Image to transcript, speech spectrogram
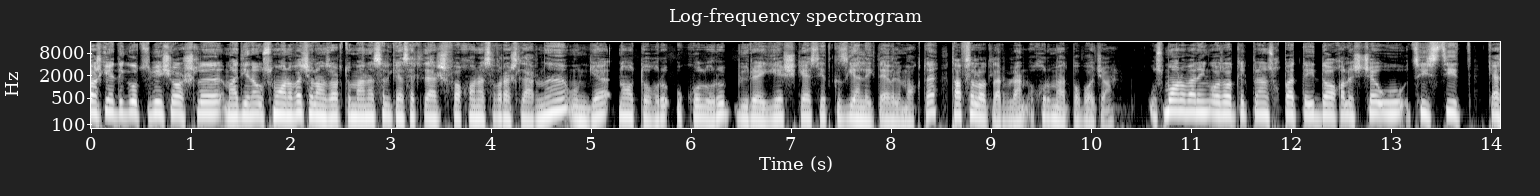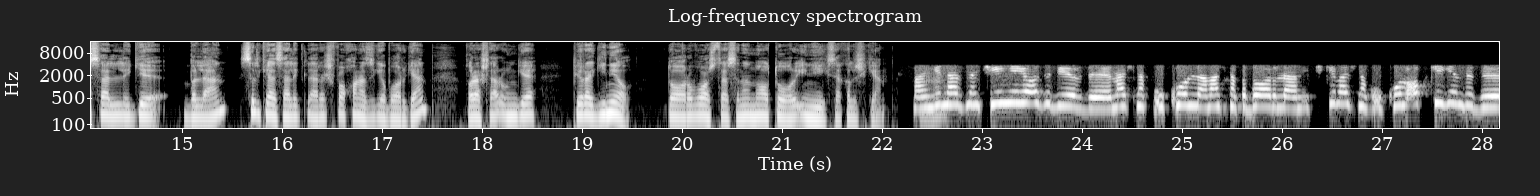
toshkentdagi o'ttiz besh yoshli madina usmonova chilonzor tumani sil kasalliklari shifoxonasi vrachlarini unga noto'g'ri ukol urib yuragiga shikast yetkazganlikda ayblamoqda tafsilotlar bilan hurmat bobojon. Usmonovaning ozodlik bilan suhbatda iddao qilishicha u sistit kasalligi bilan sil kasalliklari shifoxonasiga borgan. Vrachlar unga piraginel dori vositasini noto'g'ri inyeksiya qilishgan. Manga назначение yozib berdi. Mana shunaqa ukollar mana shunaqa dorilarni ichki mana shunaqa ukol olib kelgin dedi.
